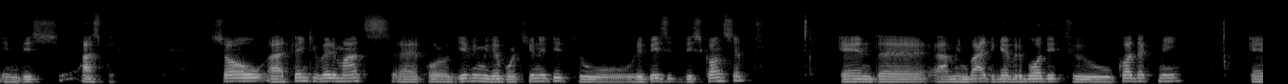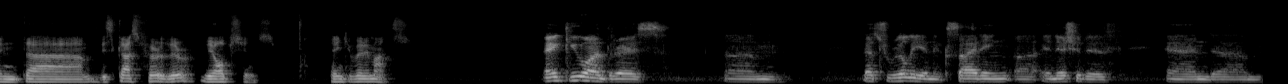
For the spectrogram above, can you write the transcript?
in this aspect. So uh, thank you very much uh, for giving me the opportunity to revisit this concept. And I'm inviting everybody to contact me and um, discuss further the options. Thank you very much. Thank you, Andres. Um, that's really an exciting uh, initiative, and um,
